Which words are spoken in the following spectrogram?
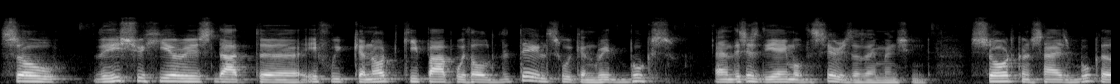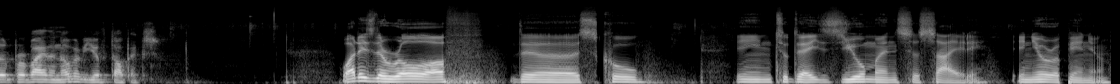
So the issue here is that uh, if we cannot keep up with all the details, we can read books. And this is the aim of the series, as I mentioned. Short, concise book that will provide an overview of topics. What is the role of the school in today's human society, in your opinion?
